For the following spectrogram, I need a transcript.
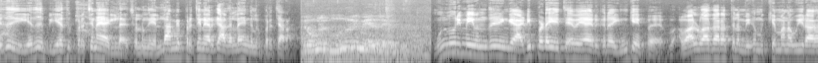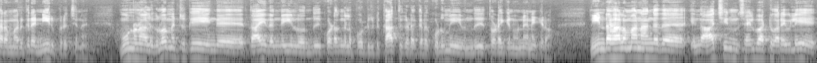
எதை எது பிரச்சனையா இல்லை? சொல்லுங்கள் எல்லாமே பிரச்சனையாக இருக்குது அதெல்லாம் எங்களுக்கு பிரச்சாரம். இது வந்து இங்கே அடிப்படை தேவையாக இருக்கிற இங்கே இப்போ வாழ்வாதாரத்தில் மிக முக்கியமான உயிராகாரமாக இருக்கிற நீர் பிரச்சனை. மூணு நாலு கிலோமீட்டருக்கு எங்கள் தாய் தங்கையில் வந்து குடங்களை போட்டுக்கிட்டு காற்று கிடக்கிற கொடுமையை வந்து துடைக்கணும்னு நினைக்கிறோம். நீண்ட காலமாக நாங்கள் அதை எங்கள் ஆட்சியின் செயல்பாட்டு வரைவிலே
